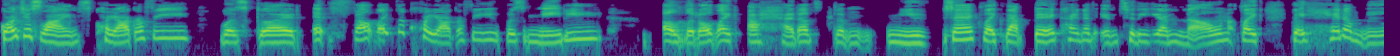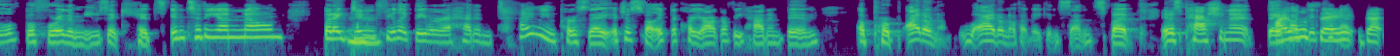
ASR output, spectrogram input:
Gorgeous lines, choreography was good. It felt like the choreography was maybe a little like ahead of the music, like that big kind of into the unknown. Like they hit a move before the music hits into the unknown, but I didn't feel like they were ahead in timing per se. It just felt like the choreography hadn't been appropriate. I don't know. I don't know if I'm making sense, but it was passionate. They I will say connect- that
